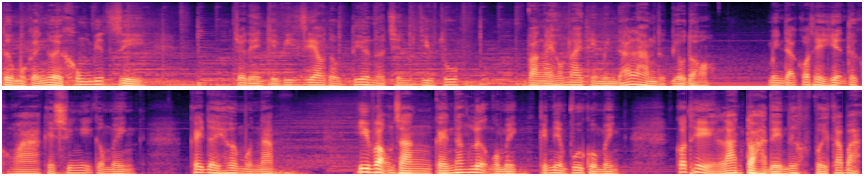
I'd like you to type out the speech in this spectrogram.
từ một cái người không biết gì cho đến cái video đầu tiên ở trên youtube. Và ngày hôm nay thì mình đã làm được điều đó. Mình đã có thể hiện thực hóa cái suy nghĩ của mình cách đây hơn một năm. Hy vọng rằng cái năng lượng của mình, cái niềm vui của mình có thể lan tỏa đến được với các bạn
